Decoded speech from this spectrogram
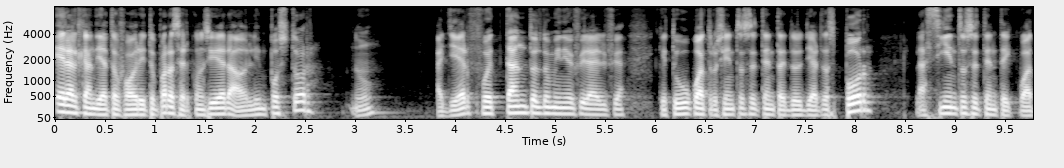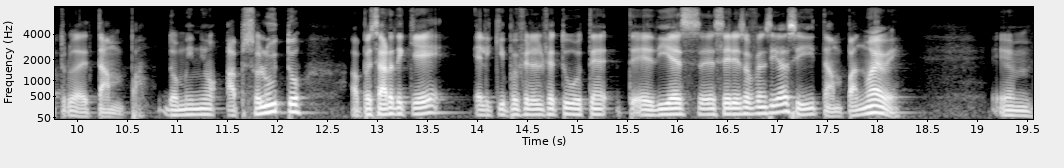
era el candidato favorito para ser considerado el impostor, ¿no? Ayer fue tanto el dominio de Filadelfia que tuvo 472 yardas por las 174 de Tampa. Dominio absoluto, a pesar de que el equipo de Filadelfia tuvo 10 eh, series ofensivas y Tampa 9. Em,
